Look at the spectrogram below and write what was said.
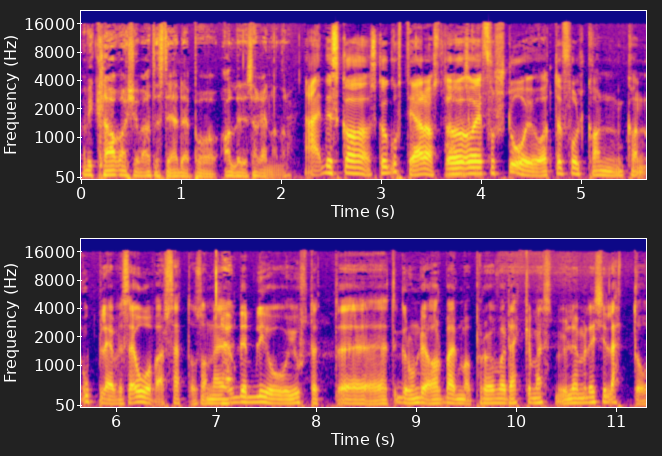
Men vi klarer ikke å være til stede på alle disse arenaene. Nei, det skal, skal godt gjøres. Og, og, jeg forstår jo at folk kan, kan oppleve seg oversett og sånn. Ja. Det blir jo gjort et, et, grundig arbeid med å prøve å dekke mest mulig, men det er ikke lett å,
